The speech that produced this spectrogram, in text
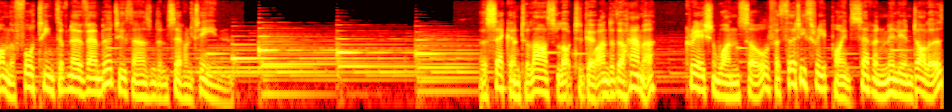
on the 14th of November 2017 the second to last lot to go under the hammer, Creation 1 sold for $33.7 million,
